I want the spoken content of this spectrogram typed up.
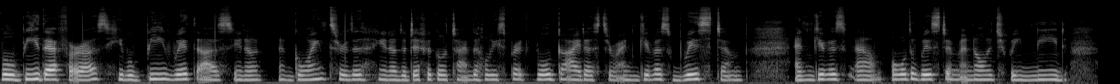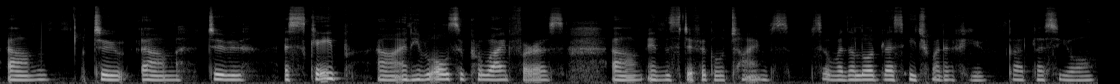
will be there for us. He will be with us, you know, and going through the, you know, the difficult time. The Holy Spirit will guide us through and give us wisdom and give us um, all the wisdom and knowledge we need um, to, um, to escape. Uh, and He will also provide for us um, in these difficult times. So may the Lord bless each one of you. God bless you all.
